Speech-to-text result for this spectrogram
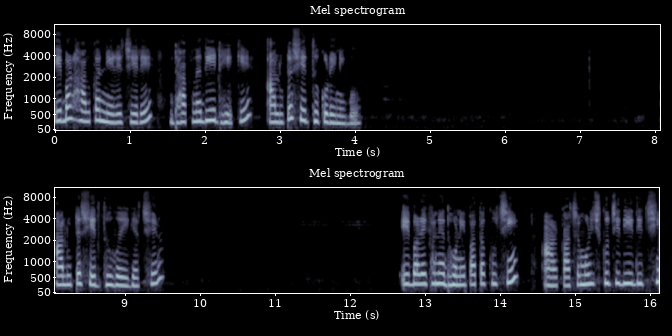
এবার হালকা নেড়ে চেড়ে ঢাকনা দিয়ে ঢেকে আলুটা সেদ্ধ করে নিব। আলুটা সেদ্ধ হয়ে গেছে। এবার এখানে ধনে পাতা কুচি আর কাঁচামরিচ কুচি দিয়ে দিচ্ছি।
